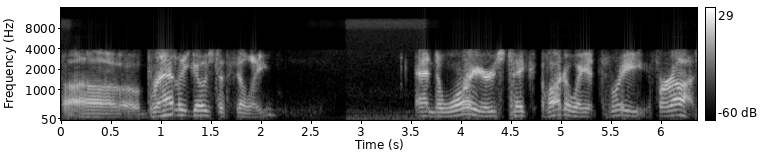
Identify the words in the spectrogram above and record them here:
Uh, Bradley goes to Philly, and the Warriors take Hardaway at three for us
